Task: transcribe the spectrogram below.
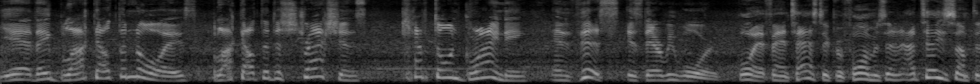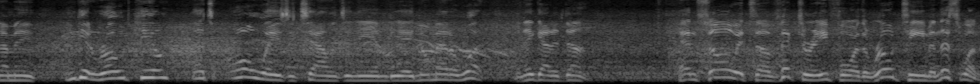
Yeah, they blocked out the noise, blocked out the distractions, kept on grinding, and this is their reward. Boy, a fantastic performance. And I tell you something, I mean, you get roadkill, that's always a challenge in the NBA, no matter what, and they got it done. And so it's a victory for the road team in this one.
